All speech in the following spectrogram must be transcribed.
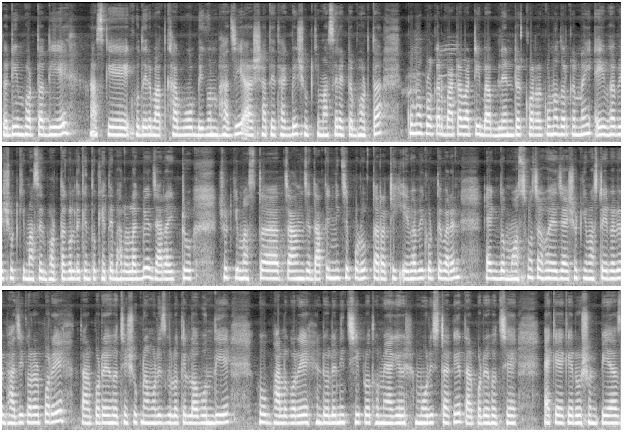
তো ডিম ভর্তা দিয়ে আজকে খুদের ভাত খাব, বেগুন ভাজি, আর সাথে থাকবে শুটকি মাছের একটা ভর্তা। কোনো প্রকার বাটাবাটি বা ব্লেন্ডার করার কোনো দরকার নাই। এইভাবে শুটকি মাছের ভর্তা করলে কিন্তু খেতে ভালো লাগবে। যারা একটু শুটকি মাছটা চান যে দাঁতের নিচে পড়ুক, তারা ঠিক এভাবেই করতে পারেন। একদম মচমচা হয়ে যায় শুটকি মাছটা এইভাবে ভাজি করার পরে। তারপরে হচ্ছে শুকনা মরিচগুলোকে লবণ দিয়ে খুব ভালো করে ডলে নিচ্ছি। প্রথমে আগে মরিচটাকে, তারপরে হচ্ছে একে একে রসুন, পেঁয়াজ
